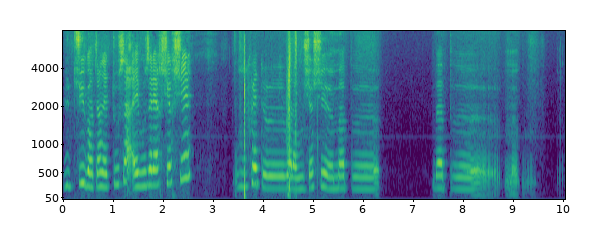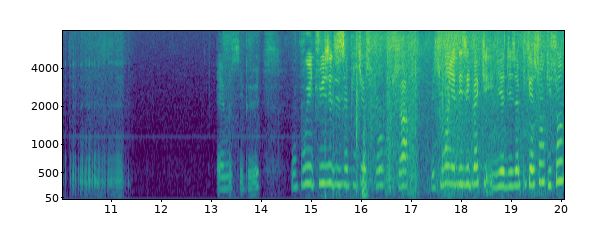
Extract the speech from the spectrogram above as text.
YouTube, Internet, tout ça, et vous allez rechercher. Vous faites, euh, voilà, vous cherchez map, map, map MCP. Vous pouvez utiliser des applications, tout ça. Mais souvent, il y a des, il y a des applications qui sont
